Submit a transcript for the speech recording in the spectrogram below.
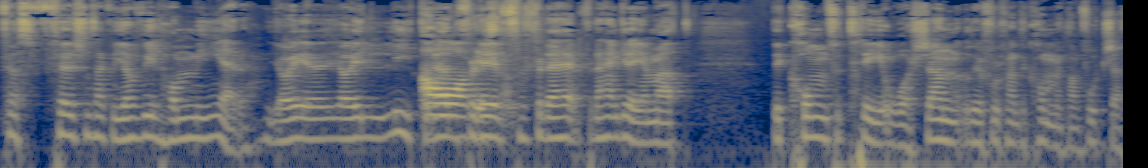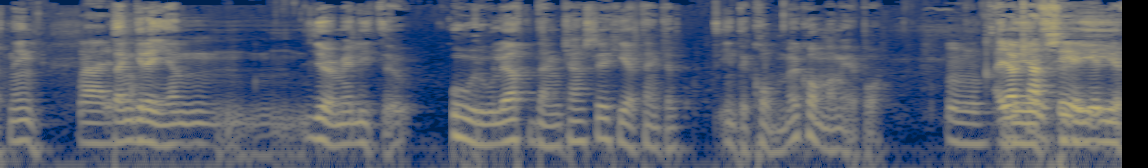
För, för som sagt, jag vill ha mer. Jag är, jag är lite Ja, rädd för, det är det, sant. för, för, det här, för den här grejen med att det kom för tre år sedan och det har fortfarande inte kommit någon fortsättning. Nej, det är Den sant. grejen gör mig lite orolig att den kanske helt enkelt inte kommer komma mer på. Mm. För Jag det kanske är, det lite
